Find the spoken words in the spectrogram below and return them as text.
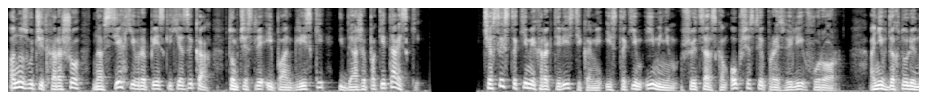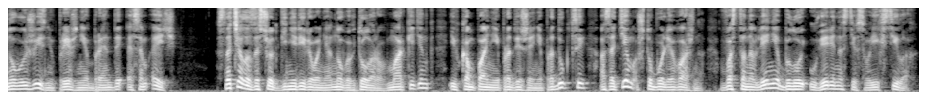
оно звучит хорошо на всех европейских языках, в том числе и по-английски, и даже по-китайски. Часы с такими характеристиками и с таким именем в швейцарском обществе произвели фурор. Они вдохнули новую жизнь в прежние бренды SMH, Сначала за счет генерирования новых долларов в маркетинг и в кампании продвижения продукции, а затем, что более важно, в восстановление былой уверенности в своих силах.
